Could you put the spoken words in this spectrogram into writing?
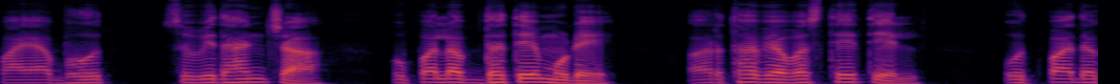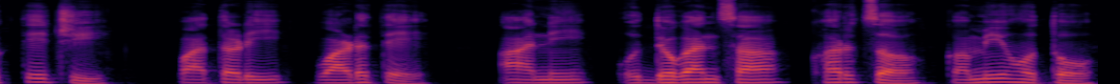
पायाभूत सुविधांच्या उपलब्धतेमुळे अर्थव्यवस्थेतील उत्पादकतेची पातळी वाढते आणि उद्योगांचा खर्च कमी होतो.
